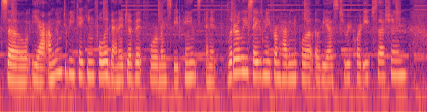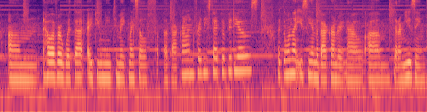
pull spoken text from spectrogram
So yeah, I'm going to be taking full advantage of it for my speed paints, and it literally saves me from having to pull out OBS to record each session. Um, however, with that, I do need to make myself a background for these type of videos. Like the one that you see in the background right now um, that I'm using,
